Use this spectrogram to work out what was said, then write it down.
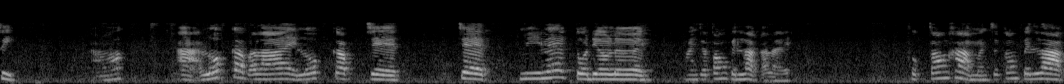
สิบเนาะ อะลบกับอะไร ลบกับเจ็ดเจ็ดมีเลขตัวเดียวเลย มันจะต้องเป็นหลักอะไร ถูกต้องค่ะ มันจะต้องเป็นหลัก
